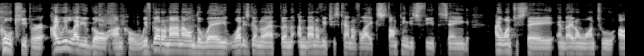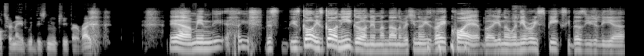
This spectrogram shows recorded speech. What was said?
Goalkeeper, I will let you go, Uncle. We've got Onana on the way. What is going to happen? Handanovic is kind of like stomping his feet, saying, I want to stay and I don't want to alternate with this new keeper, right? yeah, I mean, he, this he's got he's got an ego on him, Handanovic. You know, he's very quiet, but you know, whenever he speaks, he does usually uh,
